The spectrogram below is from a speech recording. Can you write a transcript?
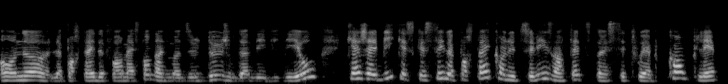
on a le portail de formation dans le module 2, je vous donne des vidéos. Kajabi, qu'est-ce que c'est? Le portail qu'on utilise, en fait, c'est un site web complet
